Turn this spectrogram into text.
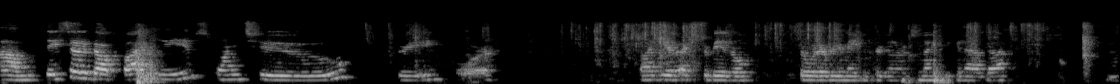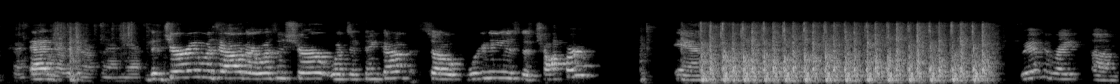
um, they said about five leaves, one, two, three, four. Five, you have extra basil, so whatever you're making for dinner tonight, you can add that. Okay. And- don't have a dinner plan yet. The jury was out, I wasn't sure what to think of, so we're gonna use the chopper. And. We have the right, um,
